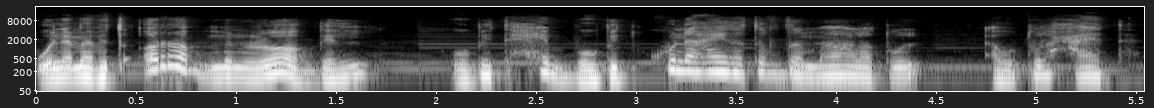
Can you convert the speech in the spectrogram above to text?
ولما بتقرب من راجل وبتحبه بتكون عايزة تفضل معاه على طول أو طول حياتها.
